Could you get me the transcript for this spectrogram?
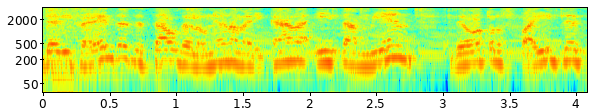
de diferentes estados de la Unión Americana y también de otros países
